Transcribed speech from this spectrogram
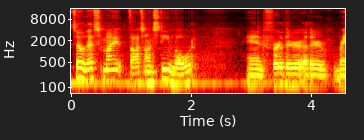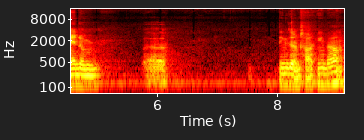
So that's my thoughts on Steamrolled and further other random uh, things that I'm talking about.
